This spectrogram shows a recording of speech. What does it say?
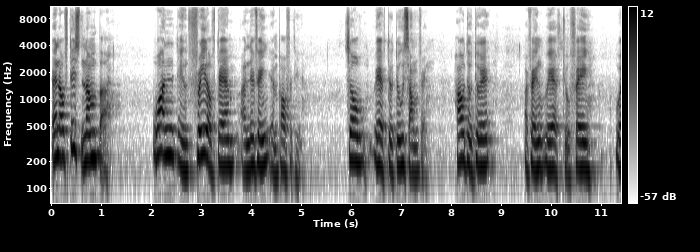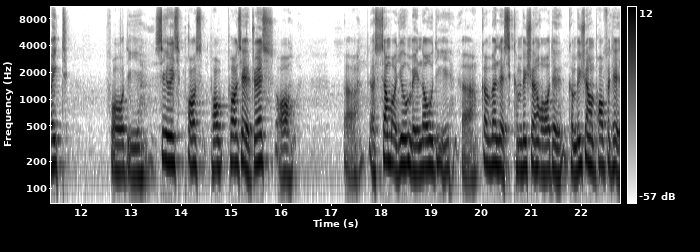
And of this number, one in three of them are living in poverty. So we have to do something. How to do it? I think we have to wait for the series policy address, or uh, as some of you may know, the uh, Governance Commission or the Commission on Poverty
